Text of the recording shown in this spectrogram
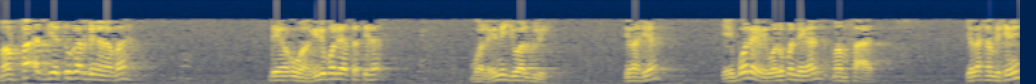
Manfaat dia tukar dengan apa? Dengan uang. Ini boleh atau tidak? Boleh. Ini jual beli. Jelas ya? Ya boleh walaupun dengan manfaat. Jelas sampai sini?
